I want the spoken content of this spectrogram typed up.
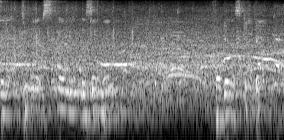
So two minutes in the second. For Gillis Kaka.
